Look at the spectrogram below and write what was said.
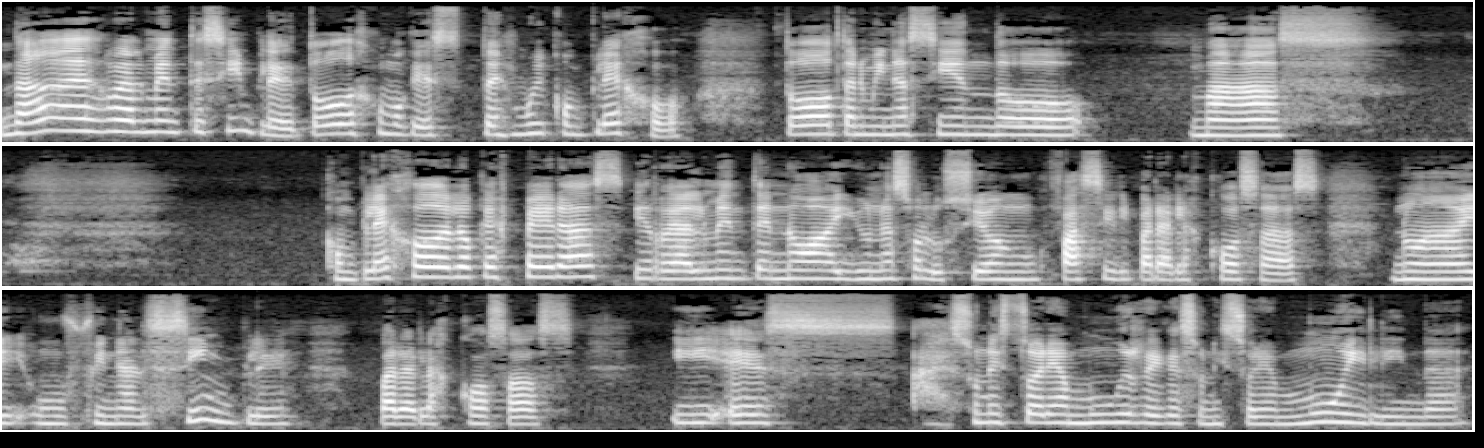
Nada es realmente simple, todo es como que es, es muy complejo, todo termina siendo más complejo de lo que esperas y realmente no hay una solución fácil para las cosas, no hay un final simple para las cosas. Y es Ah, es una historia muy rica, es una historia muy linda,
